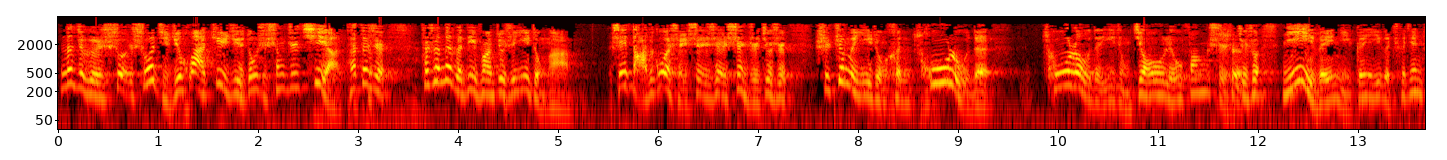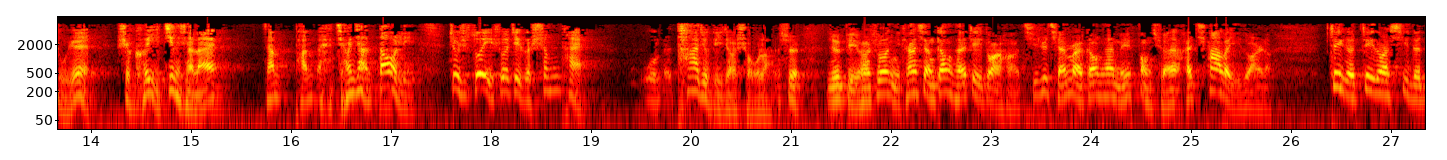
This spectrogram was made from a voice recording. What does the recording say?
那这个说说几句话句句都是生殖器啊。他这是他说那个地方就是一种啊，谁打得过谁，甚甚甚至就是是这么一种很粗鲁的。粗陋的一种交流方式，是就是说，你以为你跟一个车间主任是可以静下来，咱盘 讲讲道理，就是所以说这个生态，我们他就比较熟了。是，就比方说，你看像刚才这段哈，其实前面刚才没放全，还掐了一段呢。这个这段戏的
